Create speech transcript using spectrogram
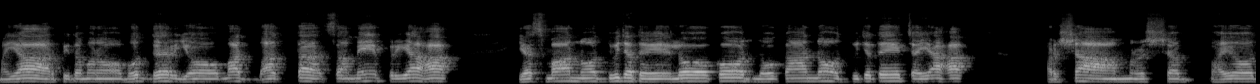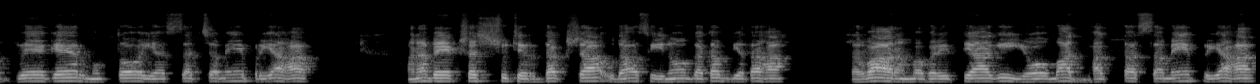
मया अर्पितमनो बुद्धिर्यो मद्भक्तः स मे प्रियः। यस्मान्नोद्विजते लोको लोकान्नोद्विजते च यः हर्षामृषभयोद्वेगैर्मुक्तो यः स च मे प्रियः। अनपेक्षशुचिर्दक्ष उदासीनो गतव्यतः। सर्वारम्भपरित्यागी यो मद्भक्तः स मे प्रियः।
